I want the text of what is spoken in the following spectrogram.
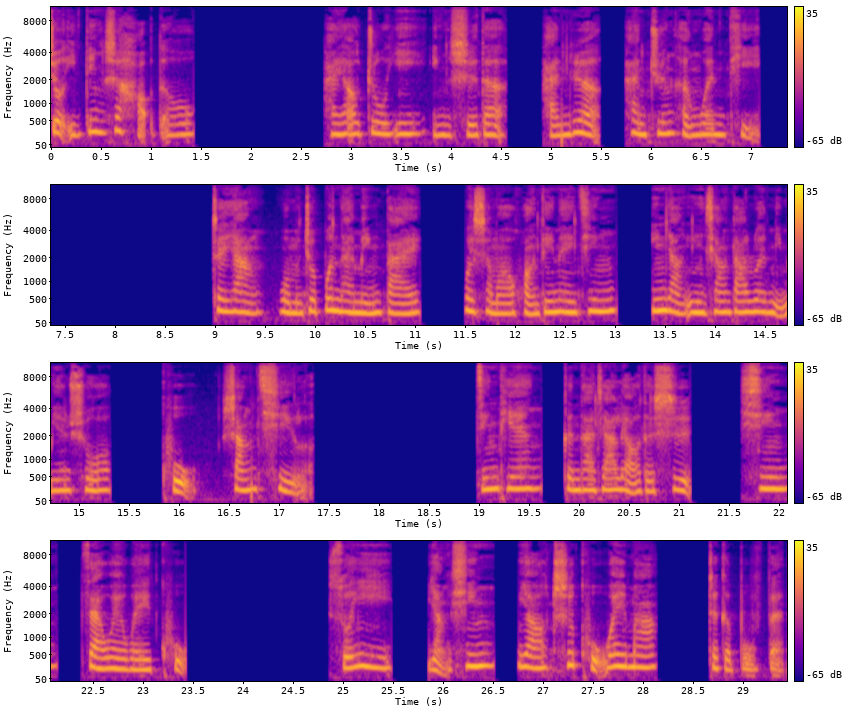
就一定是好的哦。还要注意饮食的寒热和均衡问题，这样我们就不难明白为什么《黄帝内经阴阳应象大论》里面说苦伤气了。今天。跟大家聊的是心在味为苦，所以养心要吃苦味吗？这个部分，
